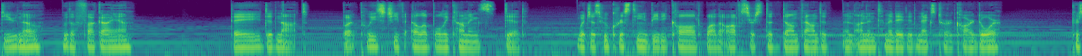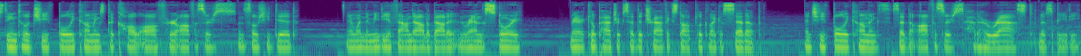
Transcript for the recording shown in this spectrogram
Do you know who the fuck I am? They did not, but Police Chief Ella Bully Cummings did, which is who Christine Beatty called while the officer stood dumbfounded and unintimidated next to her car door. Christine told Chief Bully Cummings to call off her officers, and so she did. And when the media found out about it and ran the story, Mayor Kilpatrick said the traffic stop looked like a setup, and Chief Bully Cummings said the officers had harassed Miss Beatty.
